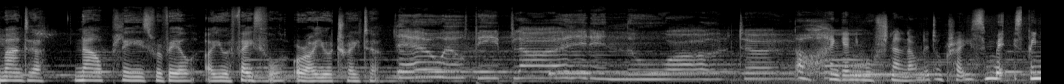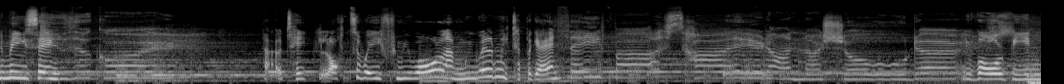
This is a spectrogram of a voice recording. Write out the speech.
Amanda, now please reveal are you a faithful or are you a traitor? There will be blood in the water. Oh, I'm getting emotional now and I don't cry. It's, it's been amazing. The core, I'll take lots away from you all and we will meet up again. they pass hard on our shoulders. You've all been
